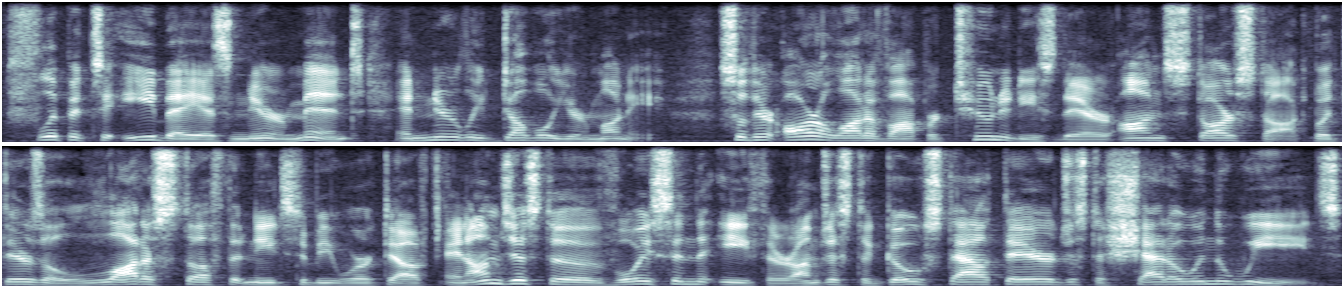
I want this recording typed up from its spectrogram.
flip it to eBay as near mint, and nearly double your money. So there are a lot of opportunities there on StarStock, but there's a lot of stuff that needs to be worked out. And I'm just a voice in the ether. I'm just a ghost out there, just a shadow in the weeds.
